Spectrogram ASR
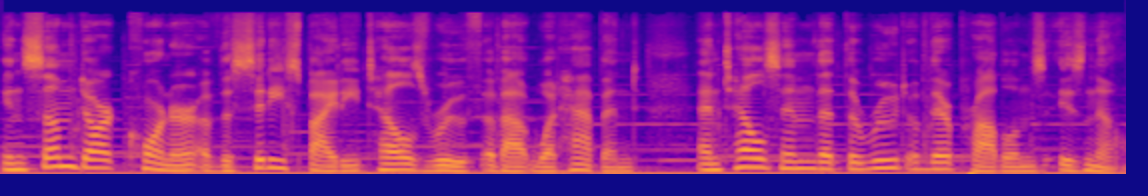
In some dark corner of the city Spidey tells Ruth about what happened and tells him that the root of their problems is no.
